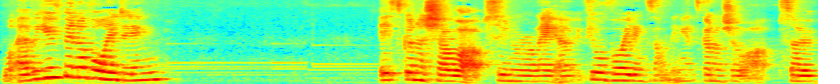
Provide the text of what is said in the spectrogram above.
Whatever you've been avoiding, it's to show up sooner or later. If you're avoiding something, it's to show up. So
